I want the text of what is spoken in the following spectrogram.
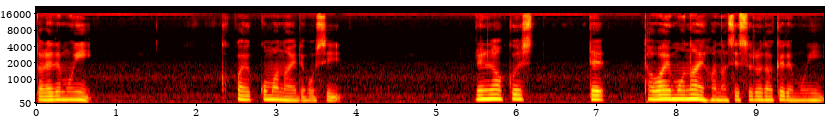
誰でもいい。抱え込まないでほしい。連絡してたわいもない話するだけでもいい。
